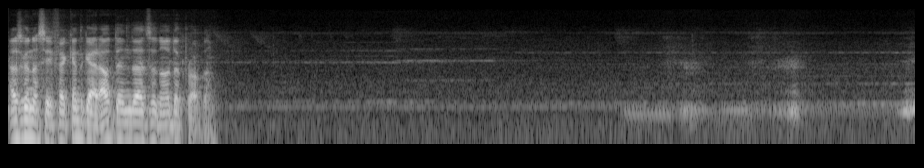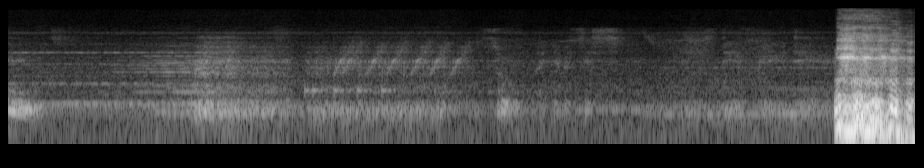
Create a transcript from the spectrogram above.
I was gonna say if I can't get out then that's another problem. Uh,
